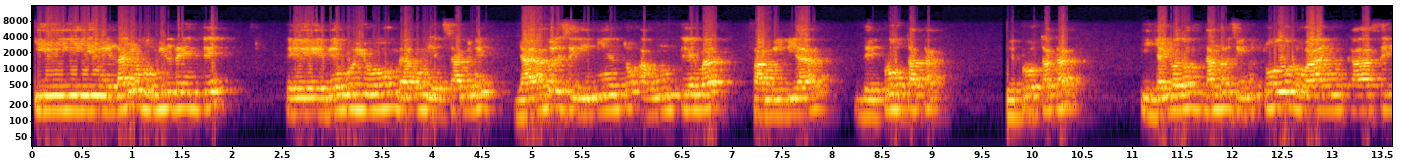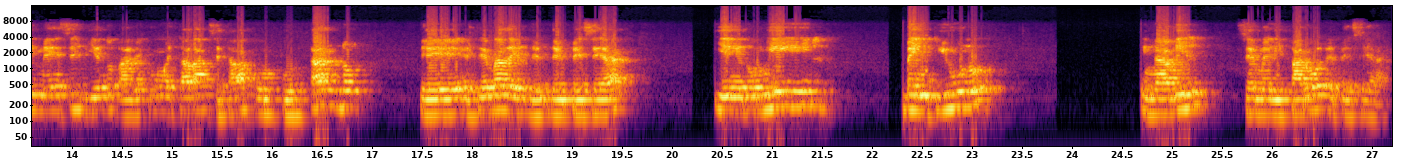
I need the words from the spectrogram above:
y en el año 2020 eh, vengo yo, me hago mi examen, ya dándole seguimiento a un tema familiar de próstata, de próstata, y ya iba dándole seguimiento todos los años, cada seis meses, viendo para ver cómo estaba, se estaba comportando eh, el tema del PCA. Y en el 2021 en abril se me disparó el PCA.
